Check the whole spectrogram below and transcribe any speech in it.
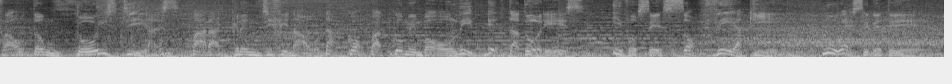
Faltam dois dias para a grande final da Copa Comembol Libertadores. E você só vê aqui no SBT.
